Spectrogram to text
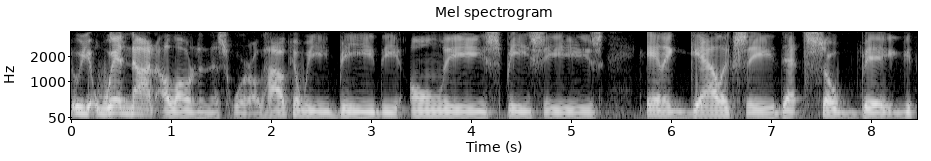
we're not alone in this world. How can we be the only species in a galaxy that's so big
